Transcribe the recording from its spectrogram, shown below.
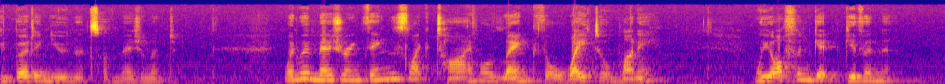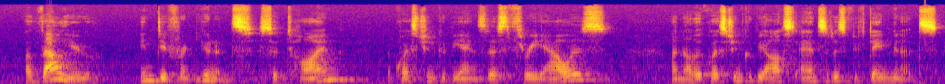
Converting units of measurement. When we're measuring things like time or length or weight or money, we often get given a value in different units. So, time, a question could be answered as three hours, another question could be asked answered as 15 minutes.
